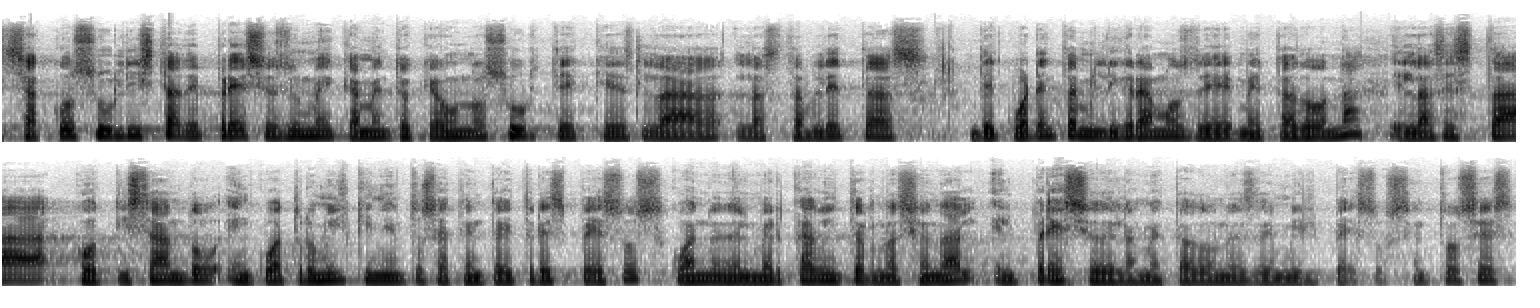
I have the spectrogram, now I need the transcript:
sacó su lista de precios de un medicamento que aún no surte, que es las tabletas de 40 miligramos de metadona, las está cotizando en 4.573 pesos, cuando en el mercado internacional el precio de la metadona es de mil pesos. Entonces,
